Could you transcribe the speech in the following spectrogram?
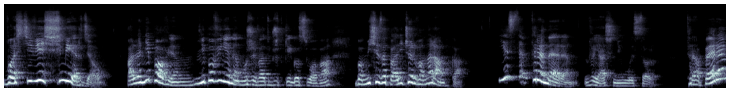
Właściwie śmierdział, ale nie powiem, nie powinienem używać brzydkiego słowa, bo mi się zapali czerwona lampka. Jestem trenerem, wyjaśnił Łysol. Traperem?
